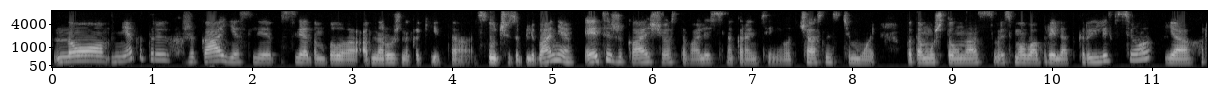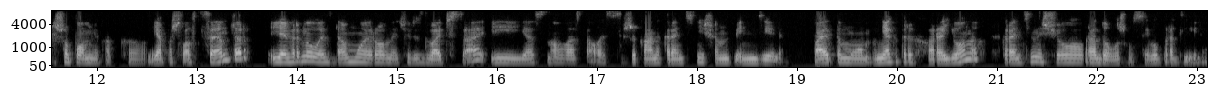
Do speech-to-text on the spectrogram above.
Но в некоторых ЖК, если следом было обнаружено какие-то случаи заболевания, эти ЖК еще оставались на карантине. Вот в частности мой, потому что у нас 8 апреля открыли все. Я хорошо помню, как э, я пошла в центр. Я вернулась домой ровно через два часа, и я снова осталась в ЖК на карантине еще на две недели. Поэтому в некоторых районах карантин еще продолжился, его продлили.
